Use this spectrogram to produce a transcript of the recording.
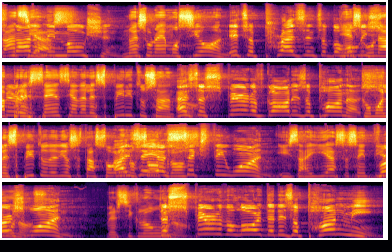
not an circunstancias. No es una emoción. It's a presence of the Es Holy una Spirit. presencia del Espíritu Santo. As the Spirit of God is upon us. Como el Espíritu de Dios está sobre Isaiah nosotros. 61, Isaías verse 1. versículo 1. The Spirit of the Lord that is upon me.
